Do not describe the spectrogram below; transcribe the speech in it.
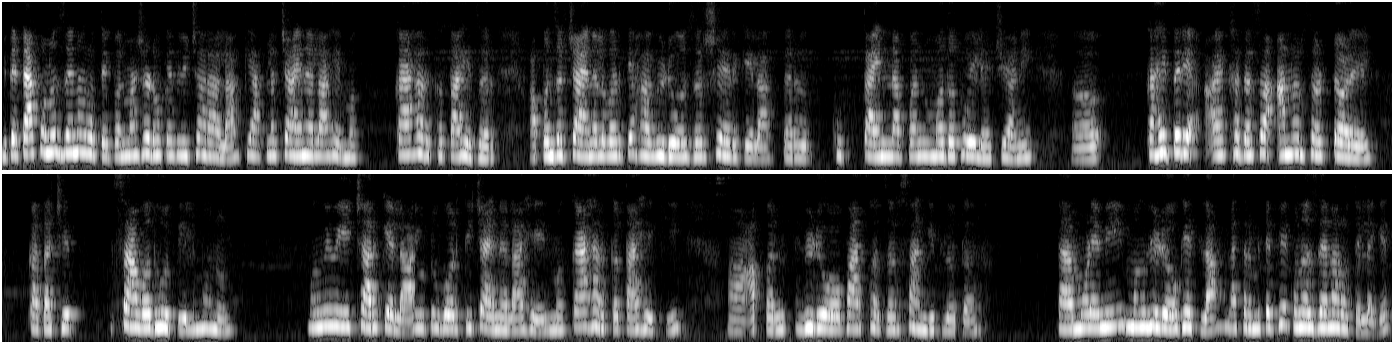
मी ते टाकूनच देणार होते पण माझ्या डोक्यात विचार आला की आपला चॅनल आहे मग काय हरकत आहे जर आपण जर चॅनलवरती हा व्हिडिओ जर शेअर केला तर खूप ताईंना पण मदत होईल ह्याची आणि काहीतरी एखाद्याचा अनर्थ टळेल कदाचित सावध होतील म्हणून. मग मी विचार केला यूट्यूबवरती चॅनल आहे मग काय हरकत आहे की आपण व्हिडिओ मार्फत जर सांगितलं तर. त्यामुळे मी मग व्हिडिओ घेतला नाहीतर मी ते फेकूनच देणार होते लगेच.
